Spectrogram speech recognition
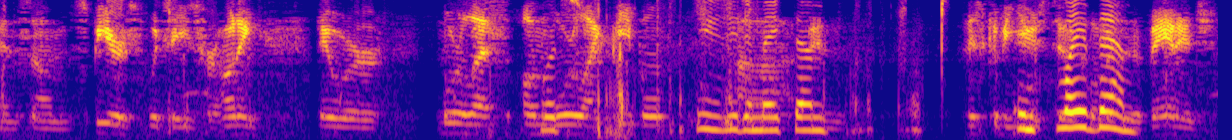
and some spears, which they used for hunting, they were more or less unwarlike people. Easy to uh, make them. this could be used Enslave them. advantage.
